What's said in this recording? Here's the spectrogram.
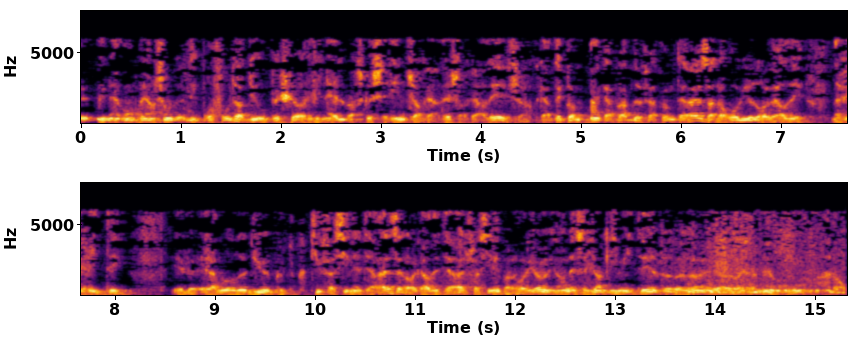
une incompréhension des profondeurs dues au péché originel, parce que Céline se regardait, se regardait, se regardait comme incapable de faire comme Thérèse. Alors au lieu de regarder la vérité et l'amour de Dieu qui fascinait Thérèse, elle regardait Thérèse fascinée par la religion et en essayant de l'imiter. Alors,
